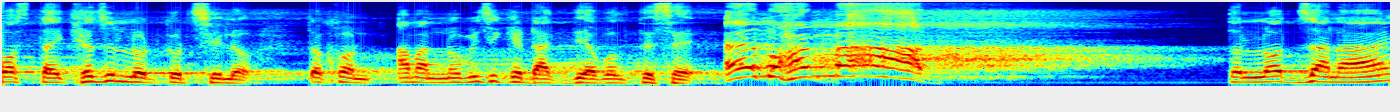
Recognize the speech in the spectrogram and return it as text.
বস্তায় খেজুর লোড করছিল। তখন আমার নবীজিকে ডাক দিয়া বলতেছে, এ মোহাম্মদ, তোর লজ্জা নাই?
